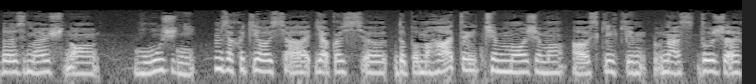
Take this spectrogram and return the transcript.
безмежно мужні. Захотілося якось е, допомагати, чим можемо. А оскільки в нас дуже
